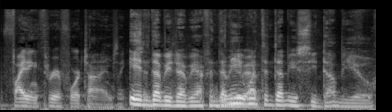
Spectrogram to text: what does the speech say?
fighting three or four times. Like in said. WWF, and then he went to WCW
